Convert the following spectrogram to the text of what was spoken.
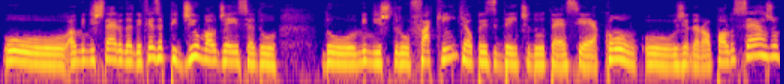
o, o Ministério da Defesa pediu uma audiência do, do ministro Faquim, que é o presidente do TSE, com o general Paulo Sérgio,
